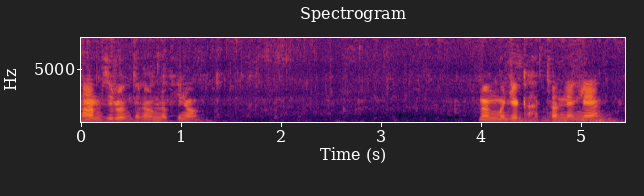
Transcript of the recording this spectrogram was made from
ห้ามสิล้นถนนแล้วพี่น้องมืองบรรยากาศตอนแรงๆ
